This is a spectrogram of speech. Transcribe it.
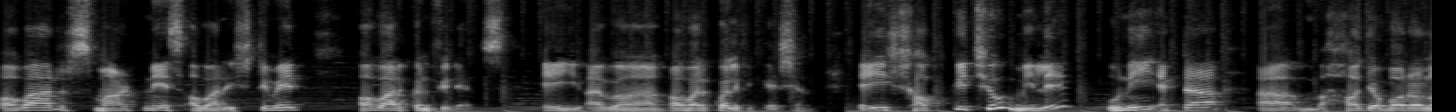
over smartness over estimate over confidence এই ওভার কোয়ালিফিকেশন এই সবকিছু মিলে উনি একটা হজবরল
